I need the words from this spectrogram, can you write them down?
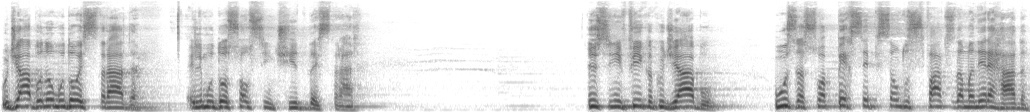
O diabo não mudou a estrada, ele mudou só o sentido da estrada. Isso significa que o diabo usa a sua percepção dos fatos da maneira errada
